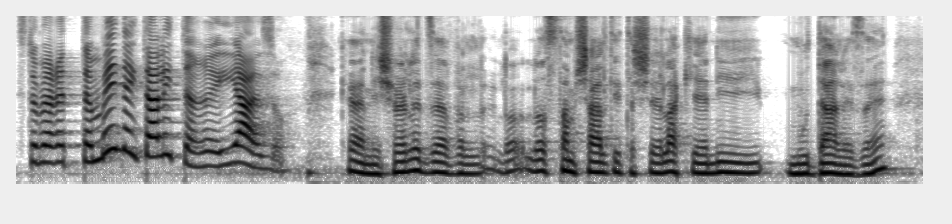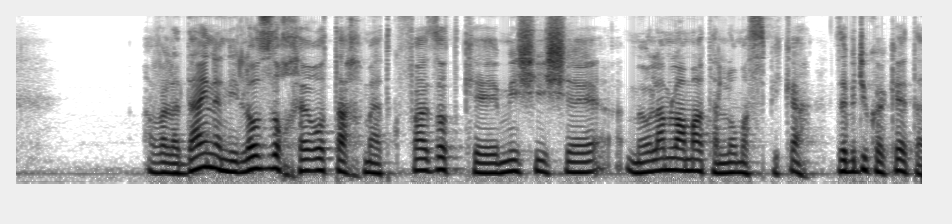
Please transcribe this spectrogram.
זאת אומרת, תמיד הייתה לי את הראייה הזו. כן, אני שואל את זה, אבל לא, לא סתם שאלתי את השאלה, כי אני מודע לזה. אבל עדיין אני לא זוכר אותך מהתקופה הזאת כמישהי שמעולם לא אמרת, אני לא מספיקה. זה בדיוק הקטע.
